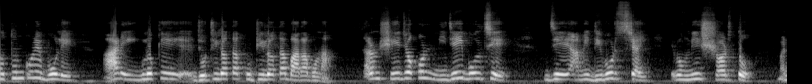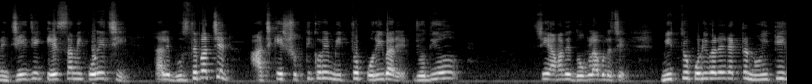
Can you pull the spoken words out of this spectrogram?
নতুন করে বলে আর এইগুলোকে জটিলতা, কুটিলতা বাড়াবো না। কারণ সে যখন নিজেই বলছে যে, আমি ডিভোর্স চাই এবং নিঃশর্ত মানে যে যে কেস আমি করেছি, তাহলে বুঝতে পারছেন? আজকে সত্যি করে মিত্র পরিবারের, যদিও সে আমাদের দোগলা বলেছে, মিত্র পরিবারের একটা নৈতিক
